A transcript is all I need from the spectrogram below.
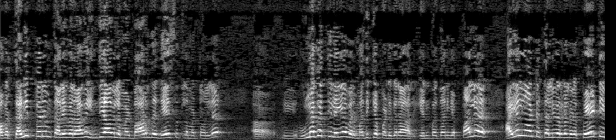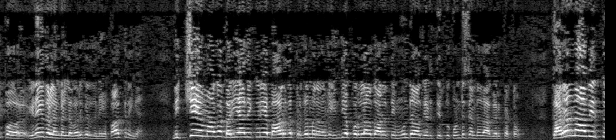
அவர் தனிப்பெரும் தலைவராக இந்தியாவில் ம- பாரத தேசத்துல மட்டும் இல்ல உலகத்திலேயே அவர் மதிக்கப்படுகிறார் என்பதை நீங்க பல அயல்நாட்டு தலைவர்களோட பேட்டி இப்போ இணையதளங்கள்ல வருகிறது. நீங்க பாக்குறீங்க. நிச்சயமாக மரியாதைக்குரிய பாரத பிரதமர் அவர்கள் இந்திய பொருளாதாரத்தை மூன்றாவது இடத்திற்கு கொண்டு சென்றதாக இருக்கட்டும். கரோனாவிற்கு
